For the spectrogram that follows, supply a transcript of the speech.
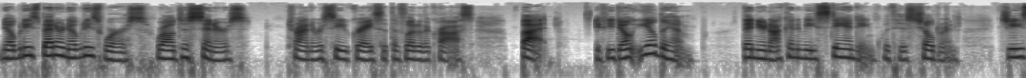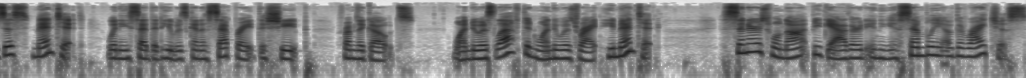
Nobody's better, nobody's worse. We're all just sinners trying to receive grace at the foot of the cross. But if you don't yield to him, then you're not going to be standing with his children. Jesus meant it when he said that he was going to separate the sheep from the goats, one to his left and one to his right. He meant it. Sinners will not be gathered in the assembly of the righteous.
